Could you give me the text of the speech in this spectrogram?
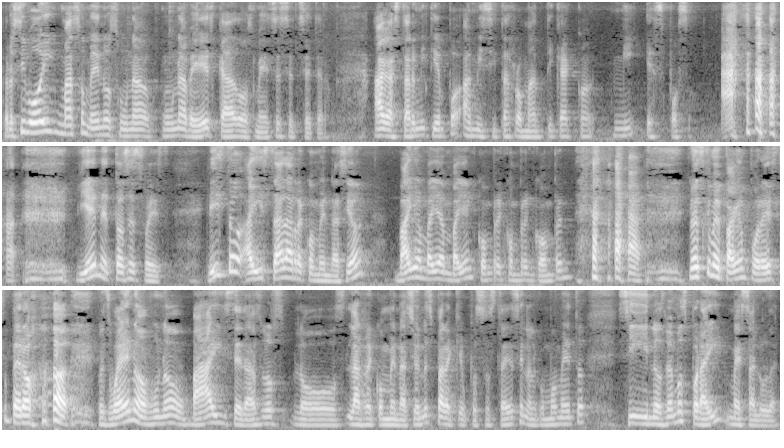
pero sí voy más o menos una, una vez cada dos meses, etcétera a gastar mi tiempo a mi cita romántica con mi esposo. Bien, entonces pues, listo, ahí está la recomendación. Vayan, vayan, vayan, compren, compren, compren. no es que me paguen por esto, pero pues bueno, uno va y se da los, los, las recomendaciones para que pues ustedes en algún momento, si nos vemos por ahí, me saludan.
